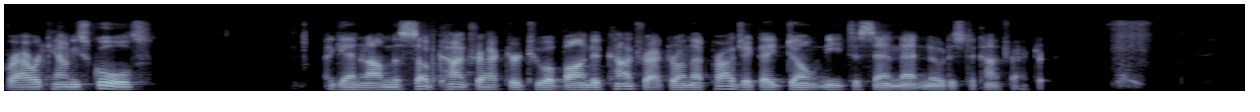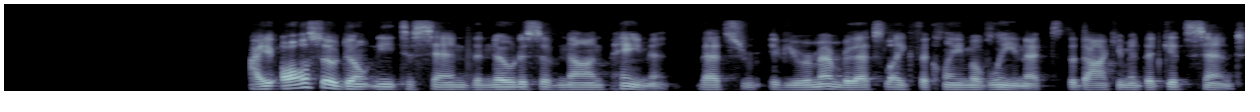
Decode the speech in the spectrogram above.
Broward County Schools, again, and I'm the subcontractor to a bonded contractor on that project, I don't need to send that notice to contractor. I also don't need to send the notice of non-payment. That's, if you remember, that's like the claim of lien. That's the document that gets sent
